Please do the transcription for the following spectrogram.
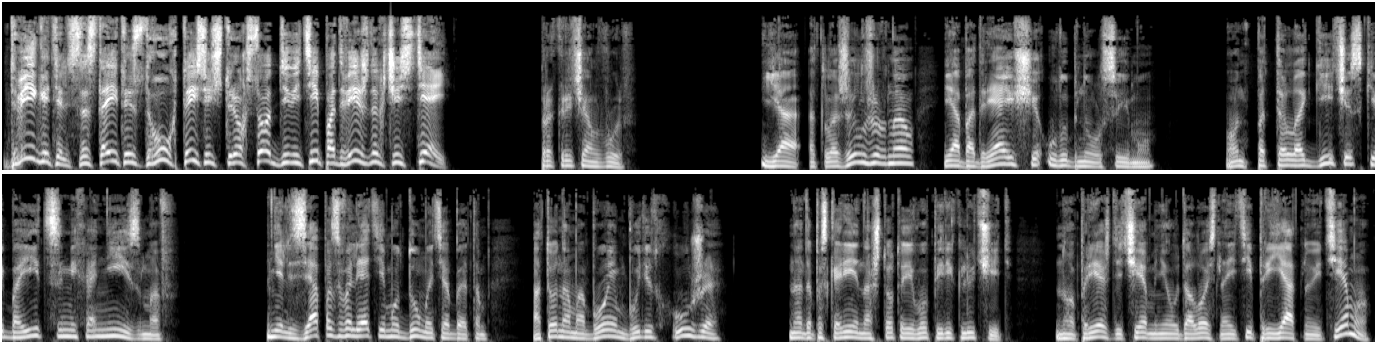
«Двигатель состоит из двух тысяч трехсот девяти подвижных частей!» — прокричал Вульф. Я отложил журнал и ободряюще улыбнулся ему. Он патологически боится механизмов. Нельзя позволять ему думать об этом, а то нам обоим будет хуже. Надо поскорее на что-то его переключить. Но прежде чем мне удалось найти приятную тему,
